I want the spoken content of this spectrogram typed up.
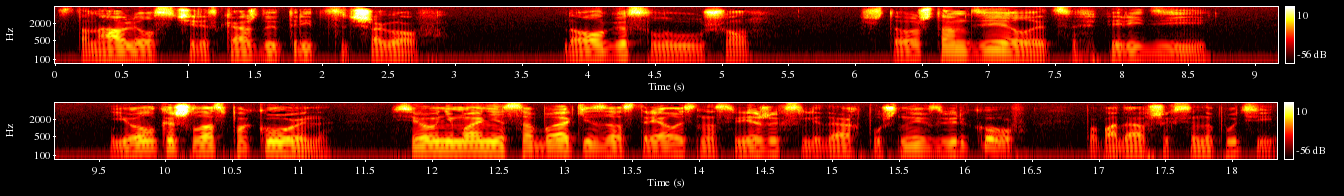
останавливался через каждые тридцать шагов. Долго слушал. Что ж там делается впереди? Елка шла спокойно. Все внимание собаки заострялось на свежих следах пушных зверьков, попадавшихся на пути.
